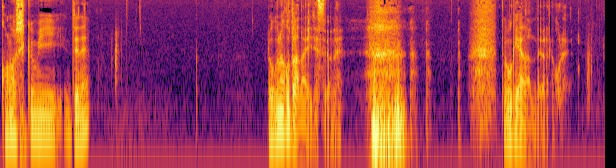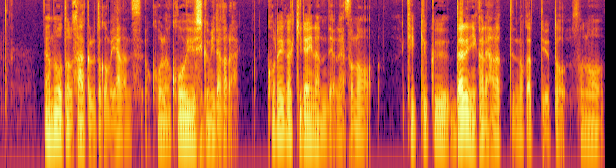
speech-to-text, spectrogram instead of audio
この仕組みでね、ろくなことはないですよね。で僕嫌なんだよね、これ。ノートのサークルとかも嫌なんですよ。これ、こういう仕組みだから。これが嫌いなんだよね。その、結局、誰に金払ってんのかっていうと、その、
